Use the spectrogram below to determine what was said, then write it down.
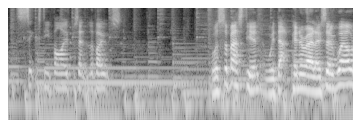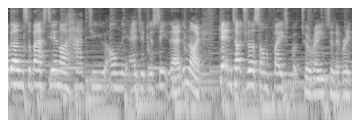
with 65% of the votes was Sebastian with that Pinarello. So well done, Sebastian. I had you on the edge of your seat there, didn't I? Get in touch with us on Facebook to arrange delivery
